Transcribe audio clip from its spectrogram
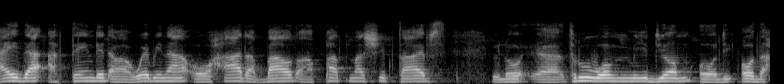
either attended our webinar or heard about our partnership types you know, uh, through one medium or the other.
